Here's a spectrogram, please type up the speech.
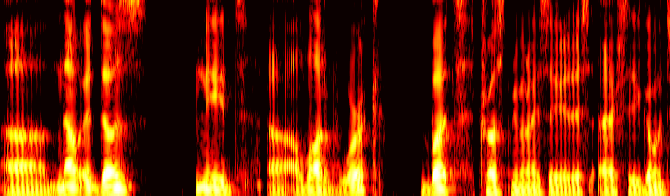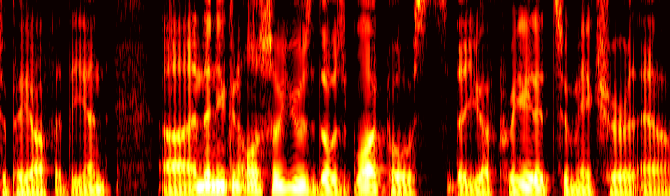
Uh, now it does need uh, a lot of work but trust me when I say it is actually going to pay off at the end. Uh, and then you can also use those blog posts that you have created to make sure uh,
